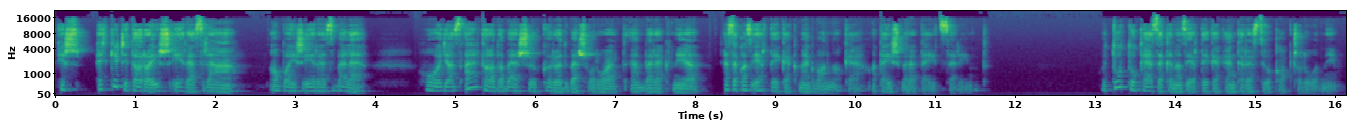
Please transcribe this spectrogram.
És egy kicsit arra is érez rá, abba is érez bele, hogy az általad a belső köröd besorolt embereknél ezek az értékek megvannak-e a te ismereteid szerint. Hogy tudtok -e ezeken az értékeken keresztül kapcsolódni.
